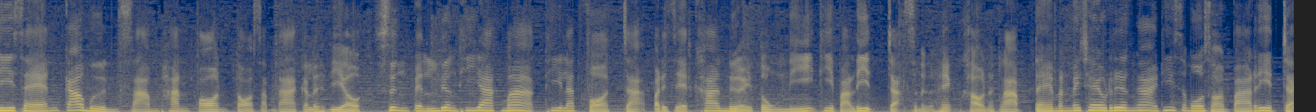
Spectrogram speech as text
493,000 ปอนด์ต่อสัปดาห์กันเลยทีเดียว ซึ่งเป็นเรื่องที่ยากมากที่แรดฟอร์ดจะปฏิเสธค่าเหนื่อยตรงนี้ที่ปารีสจะเสนอให้เขานะครับ แต่มันไม่ใช่เรื่องง่ายที่สโมสรปารีสจะ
